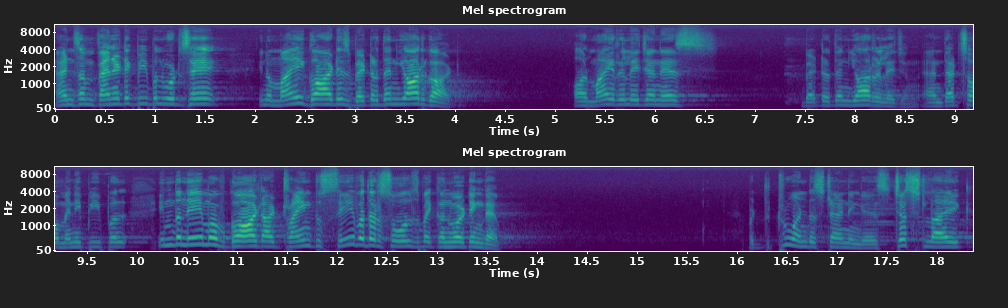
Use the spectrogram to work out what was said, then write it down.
And some fanatic people would say, you know, my God is better than your God. Or my religion is better than your religion. And that's how many people, in the name of God, are trying to save other souls by converting them. But the true understanding is just like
